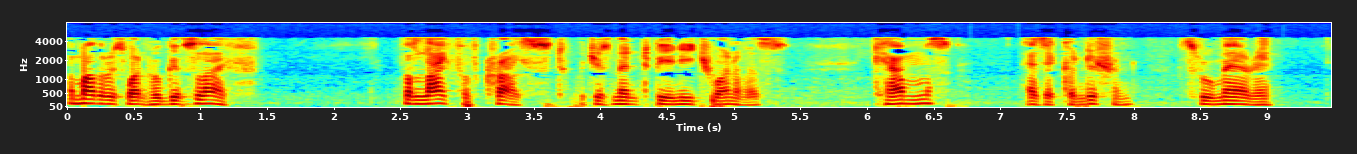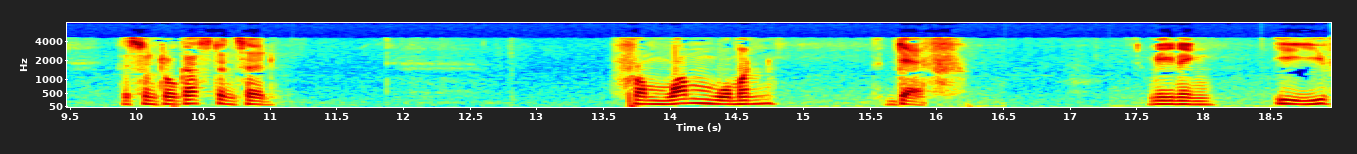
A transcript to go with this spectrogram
A mother is one who gives life. The life of Christ, which is meant to be in each one of us, comes as a condition through Mary. As St. Augustine said, from one woman, death, meaning Eve,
